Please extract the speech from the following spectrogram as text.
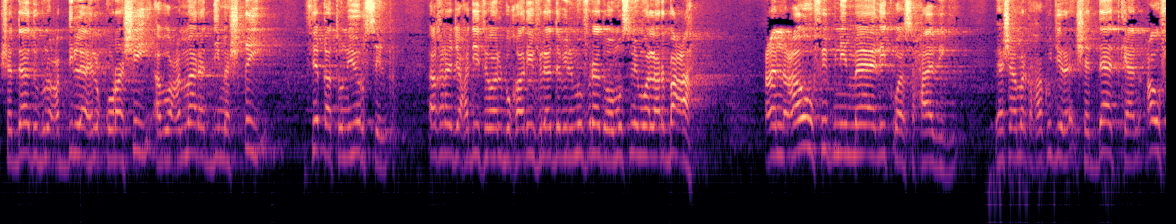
shadaad bnu cabdillaahi alqurashiy abu camaar addimashqiy hiqat yursil. Akhraja xadiidahu albukhaariyu fi ladabi lmufrad wamuslim wlarbaca can cawf bni malik waa saxaabigii. Meeshaa marka waxaa ku jira shadaadkan cawf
